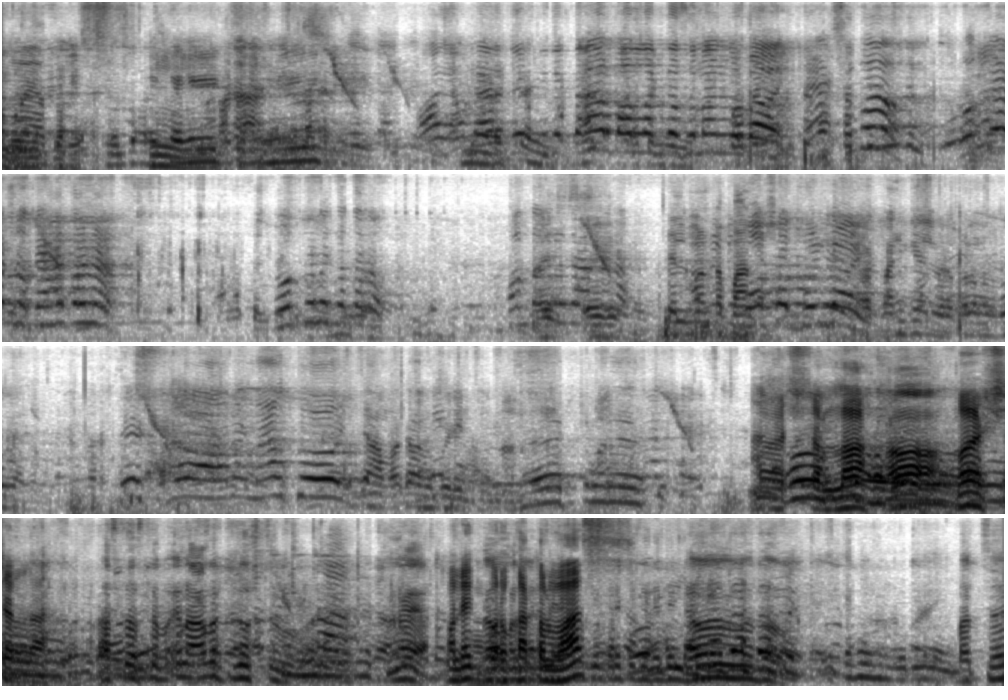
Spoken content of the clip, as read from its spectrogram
আবার নষ্ট হবে। হ্যাঁ অনেক বড় কাতল মাছ। বাচ্চা।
